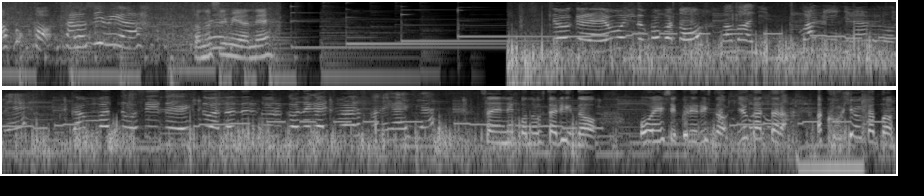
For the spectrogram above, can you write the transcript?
あそっか。楽しみや。楽しみやね。今日からヤモリのパパと？ママにマミーになるので。頑張ってほしいという人はチャンネル登録お願いしますお願いしますそれねこの二人の応援してくれる人。よかったらあ高評価と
